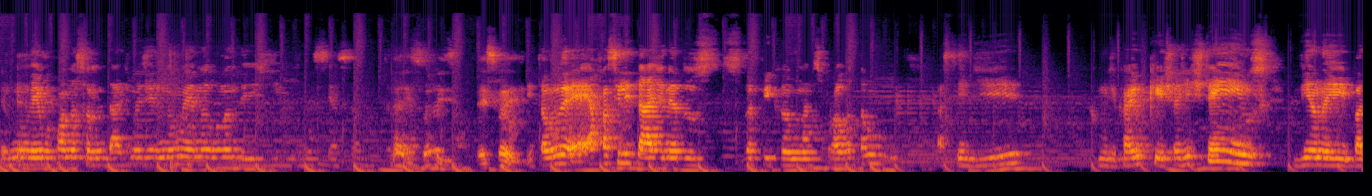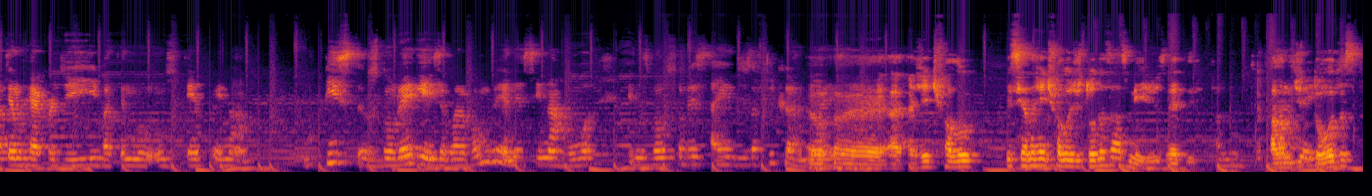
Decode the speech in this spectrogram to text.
Eu não lembro qual a nacionalidade, mas ele não é na holandês de nascença. É isso aí, é isso aí. Então é a facilidade né, dos sul-africanos nas provas tão assim de, como de cair o queixo. A gente tem os vindo aí batendo recorde aí, batendo uns tempos aí na pista, os noruegueses. Agora vamos ver né, se na rua eles vão sobressair dos africanos. Eu, mas é, a, a gente falou, esse ano a gente falou de todas as majors, né? Falamos de todas.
